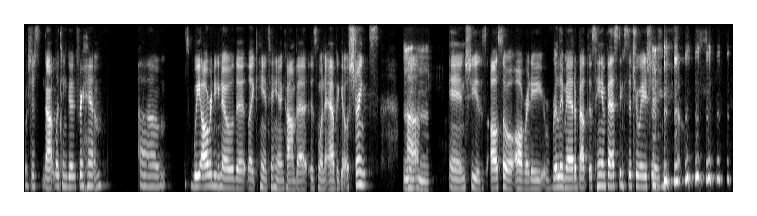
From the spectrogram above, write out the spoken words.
which is not looking good for him. Um, we already know that like hand-to-hand combat is one of Abigail's strengths. Um, and she is also already really mad about this hand fasting situation. so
